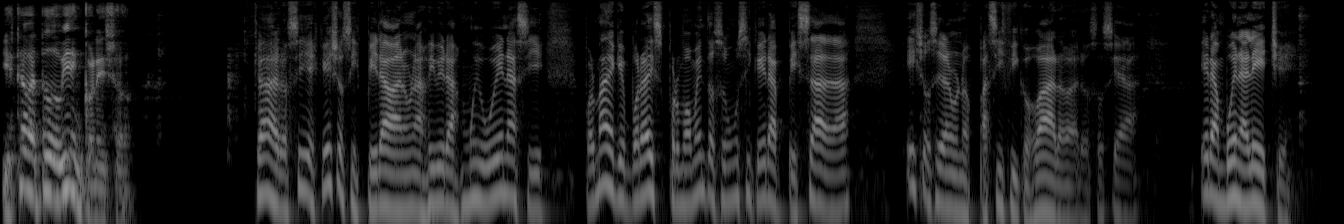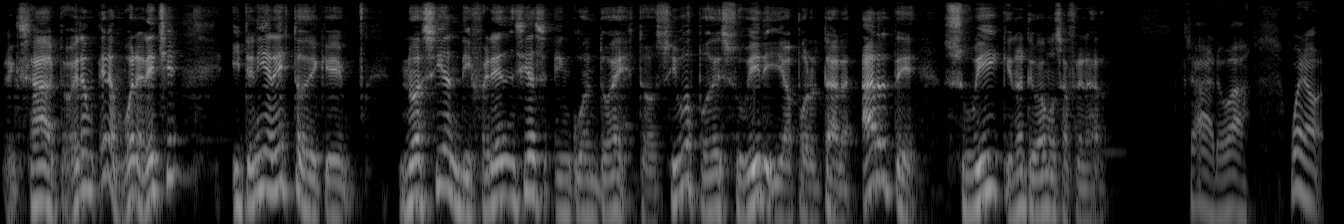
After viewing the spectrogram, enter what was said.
y estaba todo bien con eso. Claro, sí, es que ellos inspiraban unas vibras muy buenas y por más de que por ahí por momentos su música era pesada, ellos eran unos pacíficos bárbaros, o sea, eran buena leche. Exacto, eran, eran buena leche y tenían esto de que no hacían diferencias en cuanto a esto. Si vos podés subir y aportar arte, subí que no te vamos a frenar. Claro, va. Bueno,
